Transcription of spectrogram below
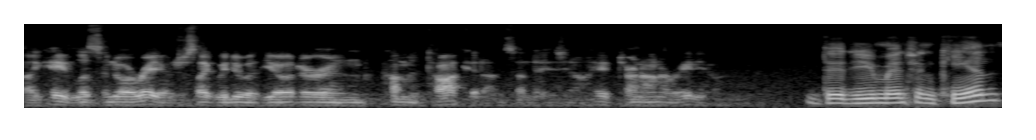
like, hey, listen to a radio, just like we do with Yoder and come and talk it on Sundays. You know, hey, turn on a radio. did you mention Ken?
